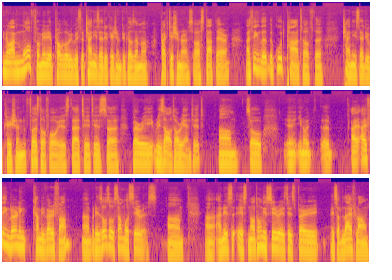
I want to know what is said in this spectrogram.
you know, I'm more familiar probably with the Chinese education because I'm a practitioner, so I'll start there. I think that the good part of the Chinese education, first of all, is that it is uh, very result oriented. Um, so, uh, you know, uh, I, I think learning can be very fun, uh, but it's also somewhat serious. Um, uh, and it's, it's not only serious, it's very it's a lifelong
